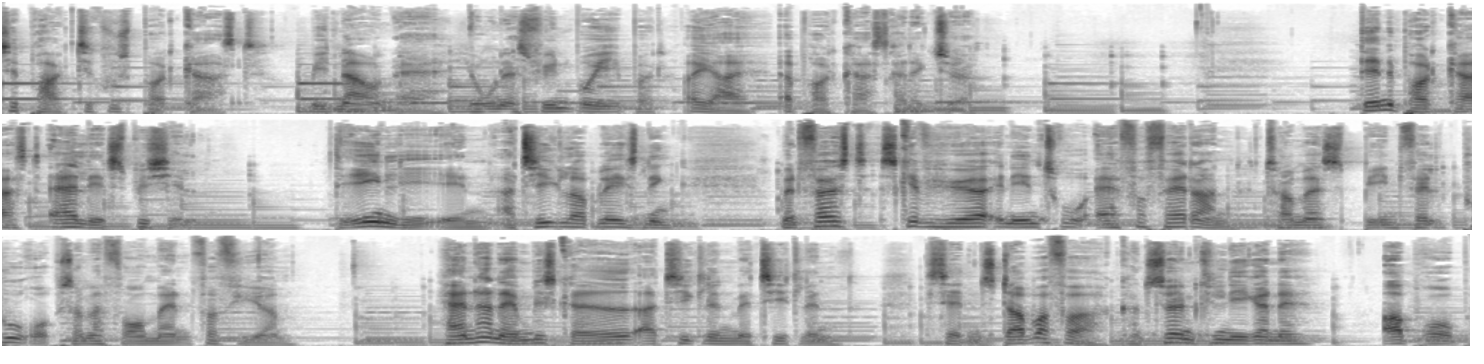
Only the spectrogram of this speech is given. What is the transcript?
til Praktikus Podcast. Mit navn er Jonas Fynbo Ebert, og jeg er podcastredaktør. Denne podcast er lidt speciel. Det er egentlig en artikeloplæsning, men først skal vi høre en intro af forfatteren Thomas Benfeldt Purup, som er formand for Fyrum. Han har nemlig skrevet artiklen med titlen Sæt en stopper for koncernklinikkerne, opråb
